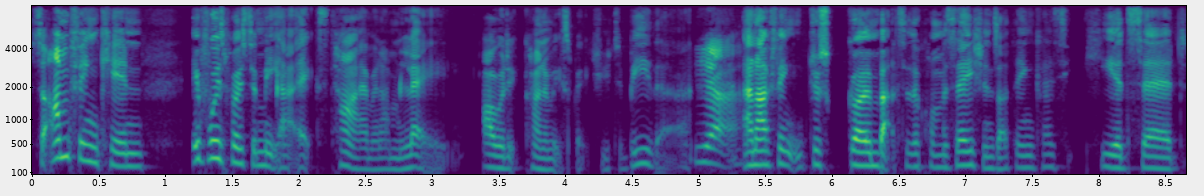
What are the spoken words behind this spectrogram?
So I'm thinking, if we're supposed to meet at X time and I'm late, I would kind of expect you to be there. Yeah. And I think just going back to the conversations, I think as he had said,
